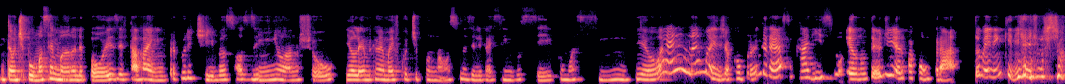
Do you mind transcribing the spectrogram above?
Então, tipo, uma semana depois, ele tava indo para Curitiba sozinho lá no show. E eu lembro que a minha mãe ficou tipo, nossa, mas ele vai sem você, como assim? E eu, é, né, ele já comprou ingresso, caríssimo. Eu não tenho dinheiro para comprar também nem queria ir no show.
